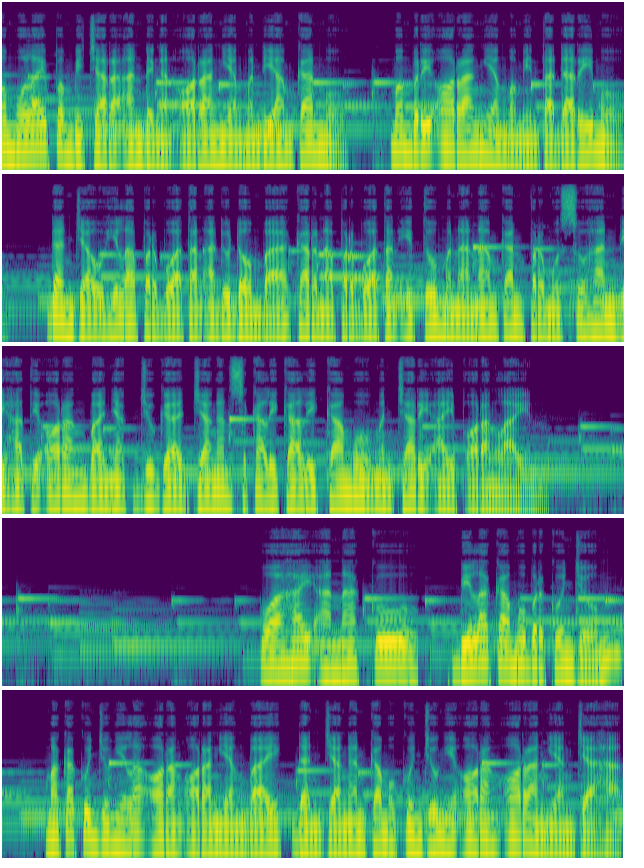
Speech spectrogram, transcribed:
memulai pembicaraan dengan orang yang mendiamkanmu, memberi orang yang meminta darimu, dan jauhilah perbuatan adu domba karena perbuatan itu menanamkan permusuhan di hati orang banyak juga jangan sekali-kali kamu mencari aib orang lain. Wahai anakku, bila kamu berkunjung, maka kunjungilah orang-orang yang baik dan jangan kamu kunjungi orang-orang yang jahat.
